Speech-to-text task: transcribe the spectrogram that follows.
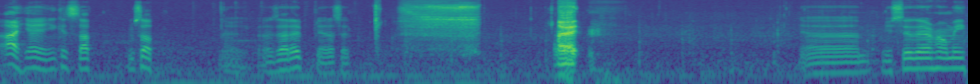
Ah, yeah, yeah, you can stop. What's up? Uh, is that it? Yeah, that's it. Alright. Um, you still there, homie?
